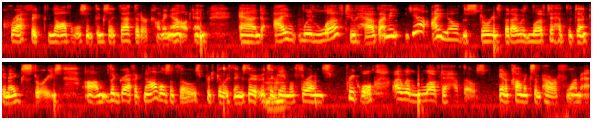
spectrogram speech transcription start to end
graphic novels and things like that that are coming out. And and I would love to have, I mean, yeah, I know the stories, but I would love to have the Dunk and Egg stories, um, the graphic novels of those particular things. There, it's Mm-hmm. a Game of Thrones prequel. I would love to have those in a Comics Empower format.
